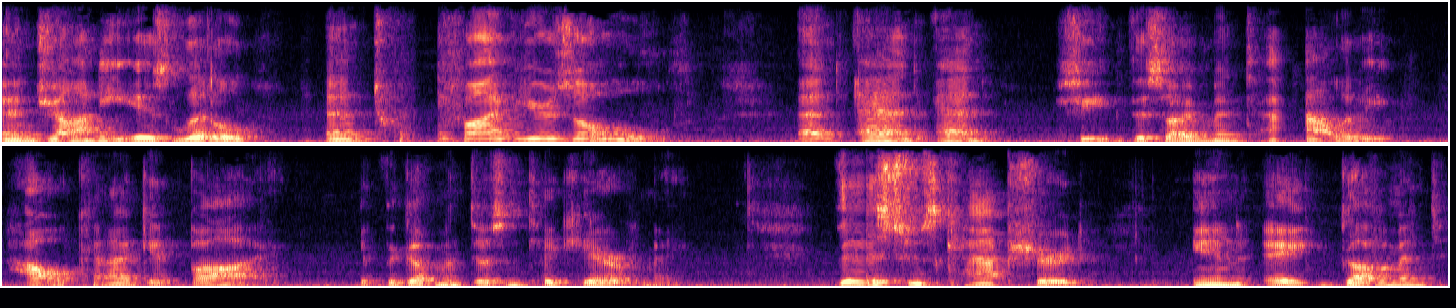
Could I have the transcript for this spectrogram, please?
And Johnny is little and 25 years old. And, and, and, see, this mentality how can I get by if the government doesn't take care of me? This was captured in a government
